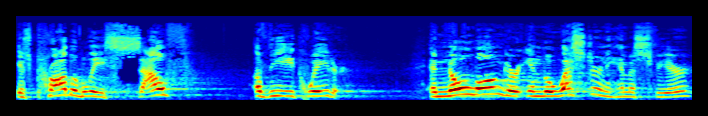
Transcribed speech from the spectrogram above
is probably south of the equator and no longer in the Western Hemisphere,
